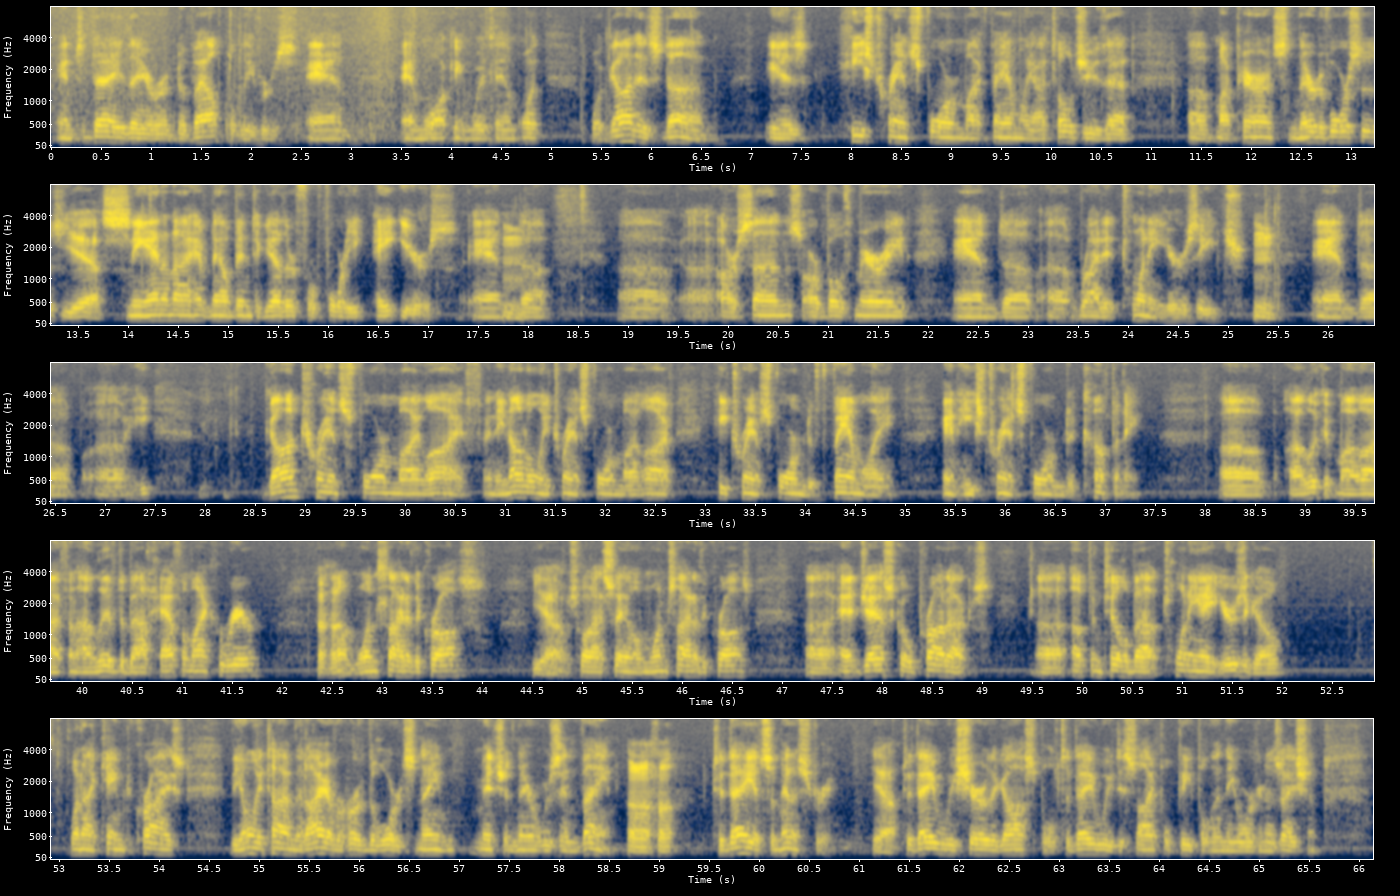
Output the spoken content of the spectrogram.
And today they are devout believers and and walking with Him. What what God has done is He's transformed my family. I told you that uh, my parents and their divorces. Yes. Leanne and I have now been together for 48 years, and uh, uh, uh, our sons are both married and uh, uh, right at 20 years each. And uh, uh, he, God transformed my life, and He not only transformed my life, He transformed a family, and He's transformed a company. Uh, I look at my life, and I lived about half of my career Uh huh. on one side of the cross. Yeah. That's what I say on one side of the cross. Uh, at Jasco Products, uh, up until about 28 years ago, when I came to Christ, the only time that I ever heard the Lord's name mentioned there was in vain. Uh huh. Today it's a ministry. Yeah. Today we share the gospel. Today we disciple people in the organization.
